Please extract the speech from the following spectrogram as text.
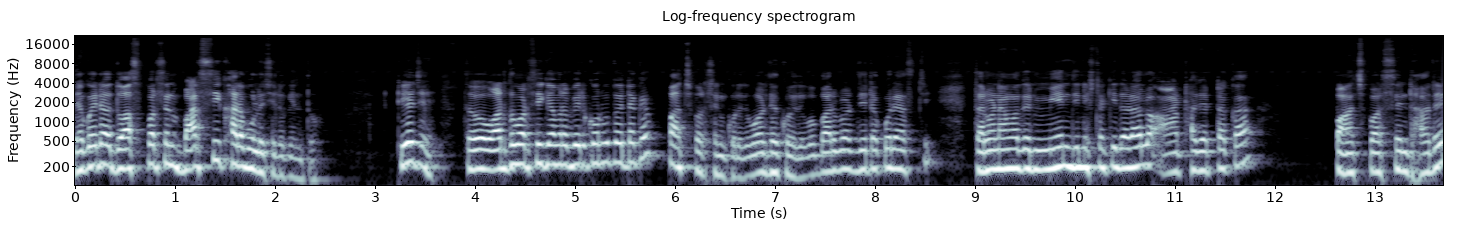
দেখো এটা দশ পার্সেন্ট বার্ষিক হার বলেছিল কিন্তু। ঠিক আছে? তো অর্ধবার্ষিকী আমরা বের করব, তো এটাকে পাঁচ পার্সেন্ট করে দেবো, অর্ধেক করে দেবো। বারবার যেটা করে আসছি, তার মানে আমাদের মেন জিনিসটা কি দাঁড়াল? আট হাজার টাকা পাঁচ পার্সেন্ট হারে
